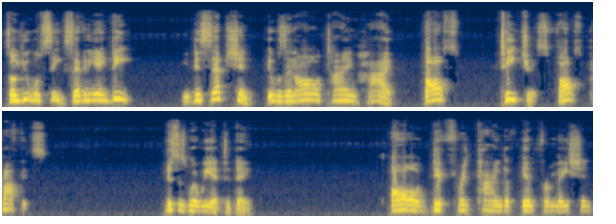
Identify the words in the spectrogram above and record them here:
So you will see 70 AD, deception, it was an all-time high. False teachers, false prophets. This is where we at today. All different kind of information.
